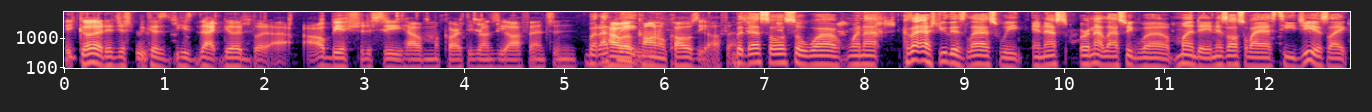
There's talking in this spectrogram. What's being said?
He could, it just hmm. because he's that good. But I, I'll be interested to see how McCarthy runs the offense and But I how think- O'Connell calls the offense. But that's also why when I because I asked you this last week, and that's or not last week, well Monday, and that's also why I asked TG. It's like,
